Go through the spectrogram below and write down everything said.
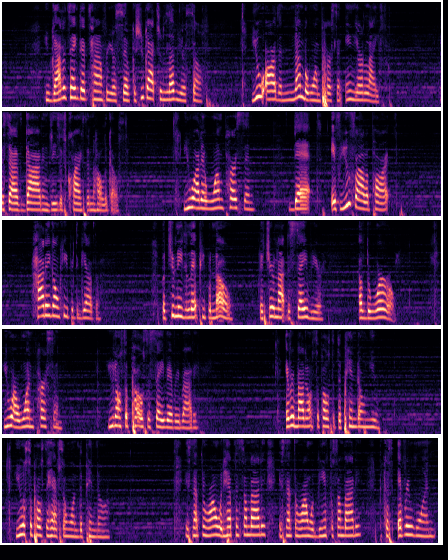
You got to take that time for yourself because you got to love yourself. You are the number one person in your life besides God and Jesus Christ and the Holy Ghost. You are that one person that if you fall apart, how they going to keep it together? But you need to let people know that you're not the savior of the world. You are one person. You don't supposed to save everybody. Everybody don't supposed to depend on you. You are supposed to have someone to depend on. It's nothing wrong with helping somebody. It's nothing wrong with being for somebody because everyone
